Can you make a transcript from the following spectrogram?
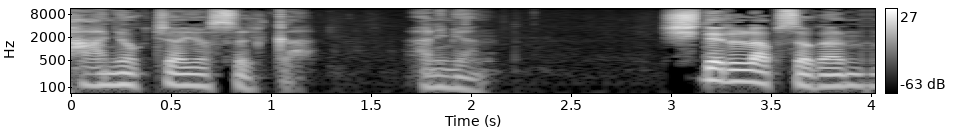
반역자였을까? 아니면 시대를 앞서간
